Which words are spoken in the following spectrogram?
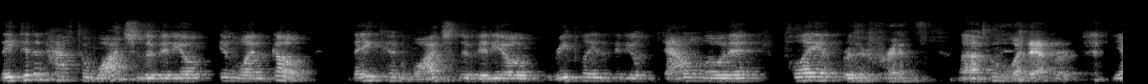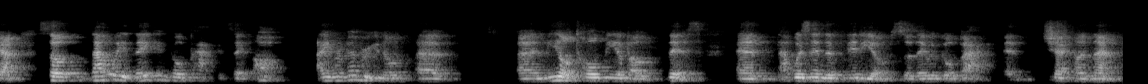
they didn't have to watch the video in one go. They can watch the video, replay the video, download it, play it for their friends, uh, whatever. Yeah, so that way they can go back and say, oh, I remember, you know, uh, uh, Neil told me about this, and that was in the video, so they would go back and check on that.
